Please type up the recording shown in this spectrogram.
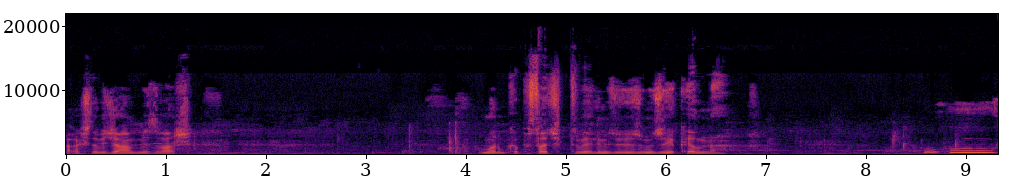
Karşıda bir camimiz var. Umarım kapısı açıktır ve elimizi yüzümüzü yıkayalım ya. Uhu.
